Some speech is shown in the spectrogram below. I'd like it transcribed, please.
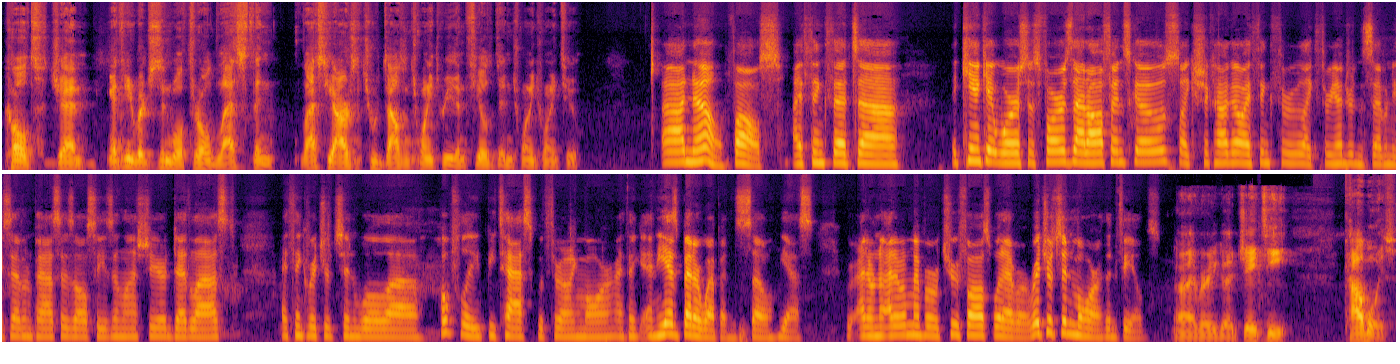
Colts, Jen, Anthony Richardson will throw less than less yards in 2023 than Fields did in 2022. Uh, no, false. I think that uh, it can't get worse as far as that offense goes. Like Chicago, I think threw like 377 passes all season last year, dead last. I think Richardson will uh, hopefully be tasked with throwing more. I think, and he has better weapons. So yes, I don't know. I don't remember true, false, whatever. Richardson more than Fields. All right, very good. JT, Cowboys,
